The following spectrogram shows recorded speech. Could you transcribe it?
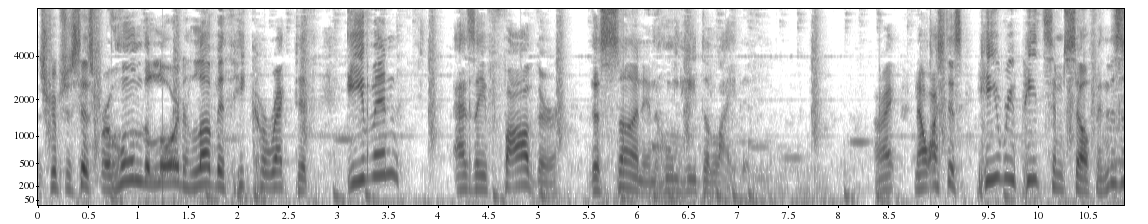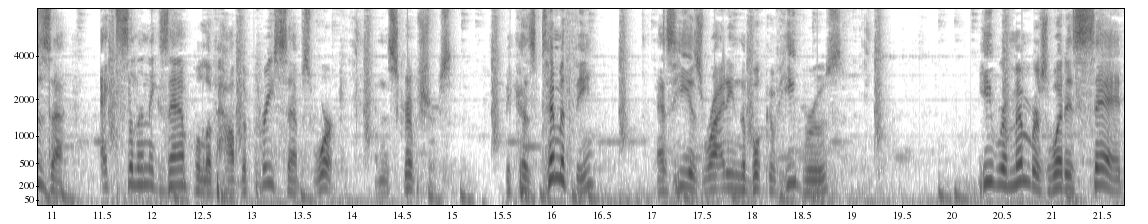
The scripture says, For whom the Lord loveth, he correcteth, even as a father the son in whom he delighteth. All right, now watch this. He repeats himself, and this is an excellent example of how the precepts work in the scriptures. Because Timothy, as he is writing the book of Hebrews, he remembers what is said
